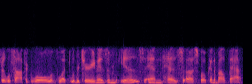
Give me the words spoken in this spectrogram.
philosophic role of what libertarianism is, and has uh, spoken about that.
